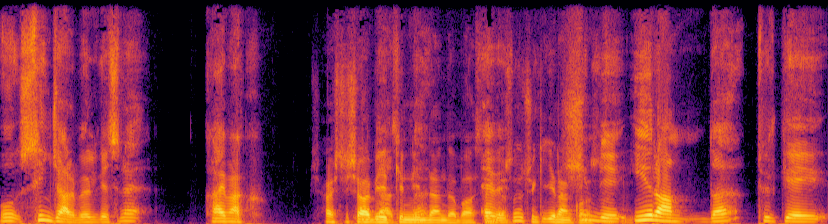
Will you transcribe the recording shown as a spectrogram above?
bu Sincar bölgesine kaymak Haçlı Şabi etkinliğinden de bahsediyorsunuz. Çünkü İran konusu. Şimdi İran'da Türkiye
